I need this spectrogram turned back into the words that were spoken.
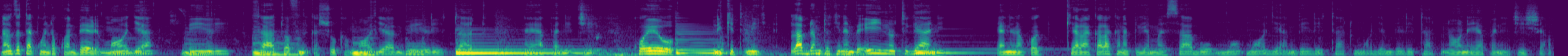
Naweza hata kwenda kwa mbele. Moja, mbili, tatu, afu nikashuka. Moja, mbili, tatu, na hapa ni G. Kwa hiyo labda mtu akiniambia hii noti gani, yani nakuwa kiharaka haraka napiga mahesabu. Mo, moja, mbili, tatu, moja, mbili, tatu, naona hii hapa ni G sharp.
